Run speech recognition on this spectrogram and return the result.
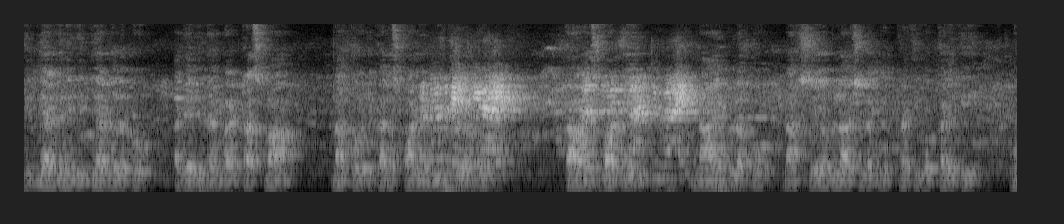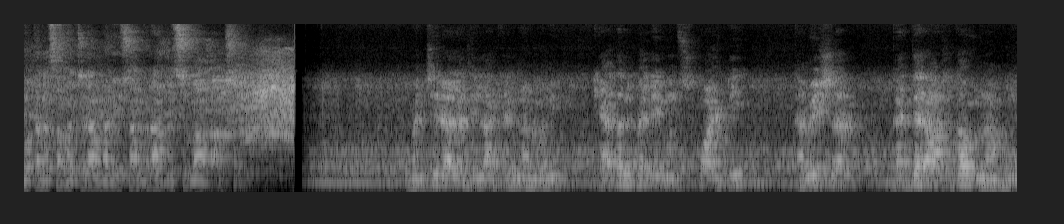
విద్యార్థిని విద్యార్థులకు అదేవిధంగా ట్రస్మా నా తోటి కరస్పాండెంట్ మిత్రులకు కాంగ్రెస్ పార్టీ నాయకులకు నా శ్రేయోభిలాషులకు ప్రతి ఒక్కరికి నూతన సంవత్సర మరియు సంక్రాంతి శుభాకాంక్షలు. మంచిర్యాల జిల్లా కేంద్రంలోని కేతనపల్లి మున్సిపాలిటీ కమిషనర్ గద్దెరాజుతో ఉన్నాము.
